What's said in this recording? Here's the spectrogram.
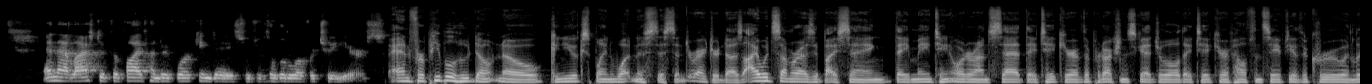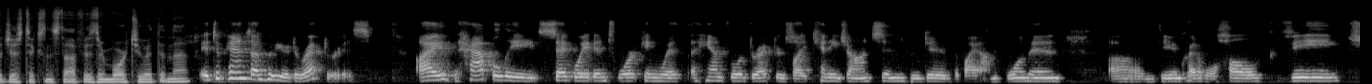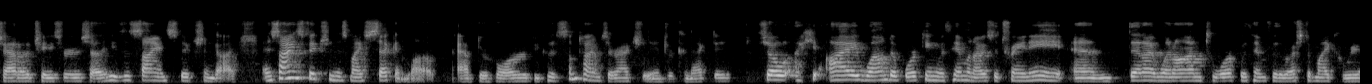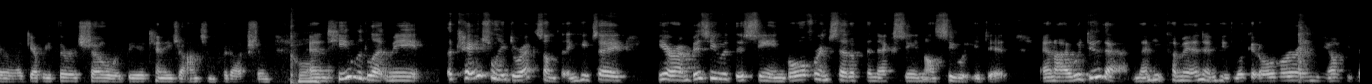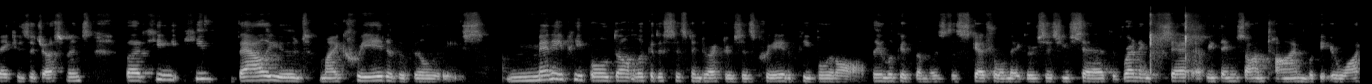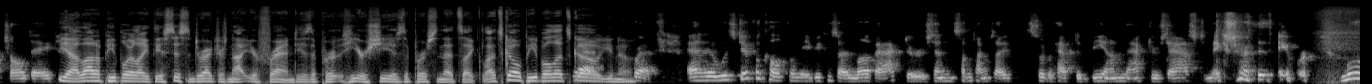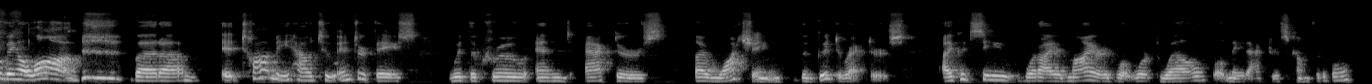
and that lasted for 500 working days, which was a little over two years. And for people who don't know, can you explain what an assistant director does? I would summarize it by saying they maintain order on set, they take care of the production schedule, they take care of health and safety of the crew and logistics and stuff. Is there more to it than that? It depends on who your director is. I happily segued into working with a handful of directors like Kenny Johnson, who did The Bionic Woman, um, The Incredible Hulk, V, Shadow Chasers. Uh, he's a science fiction guy. And science fiction is my second love after horror because sometimes they're actually interconnected. So I wound up working with him when I was a trainee, and then I went on to work with him for the rest of my career. Like every third show would be a Kenny Johnson production. Cool. And he would let me occasionally direct something. He'd say, Here, I'm busy with this scene. Go over and set up the next scene. I'll see what you did. And I would do that. And then he'd come in and he'd look it over and you know he'd make his adjustments. But he he valued my creative abilities. Many people don't look at assistant directors as creative people at all. They look at them as the schedule makers, as you said, running the set, everything's on time. Look at your watch all day. Yeah, a lot of people are like the assistant director is not your friend. He's the per- he or she is the person that's like, let's go, people, let's yeah, go. You know, correct. And it was difficult for me because I love actors, and sometimes I sort of have to be on an actor's ass to make sure that they were moving along. But um, it taught me how to interface with the crew and actors by watching the good directors. I could see what I admired, what worked well, what made actors comfortable.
